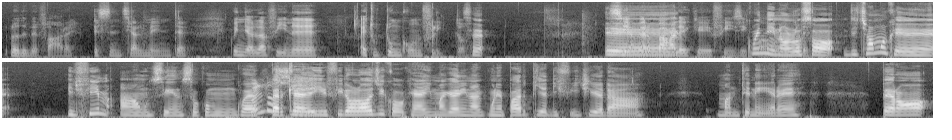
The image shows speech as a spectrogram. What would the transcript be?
lo deve fare, essenzialmente. Quindi alla fine è tutto un conflitto, sì. Sia E verbale che fisico. Quindi non lo so, diciamo che il film ha un senso comunque, Quello perché sì. il filologico, ok, magari in alcune parti è difficile da mantenere, però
